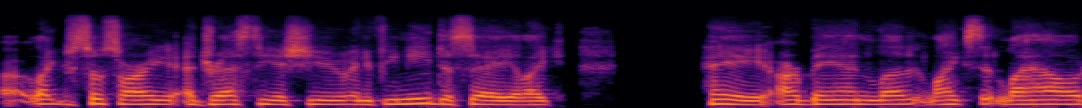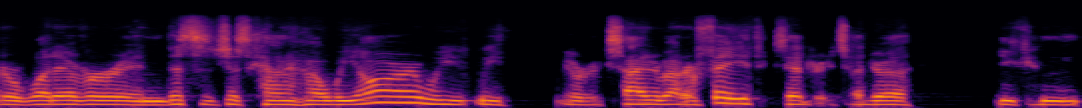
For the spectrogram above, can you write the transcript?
uh, like, so sorry. Address the issue, and if you need to say like, "Hey, our band likes it loud" or whatever, and this is just kind of how we are. We we are excited about our faith, et cetera, et cetera. You can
